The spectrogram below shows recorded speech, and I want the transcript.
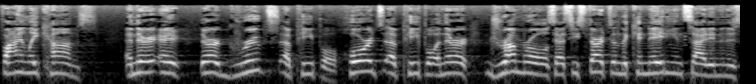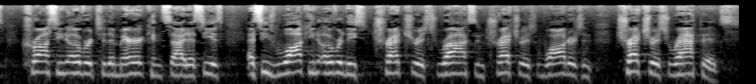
finally comes. And there are, there are groups of people, hordes of people, and there are drum rolls as he starts on the Canadian side and is crossing over to the American side as, he is, as he's walking over these treacherous rocks and treacherous waters and treacherous rapids.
